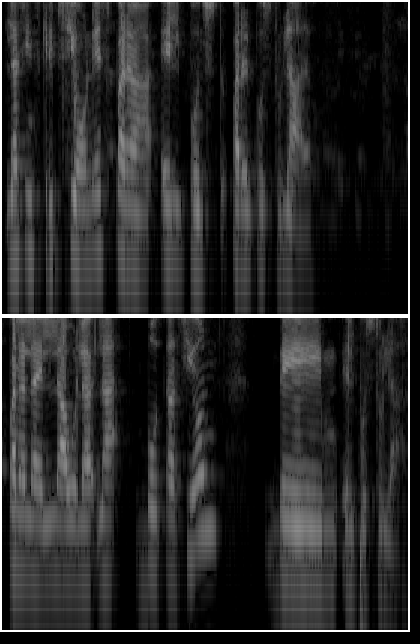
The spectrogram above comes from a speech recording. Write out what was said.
las inscripciones para el, para el postulado, para la, la- votación del postulado.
